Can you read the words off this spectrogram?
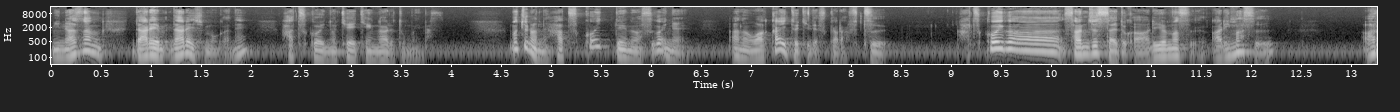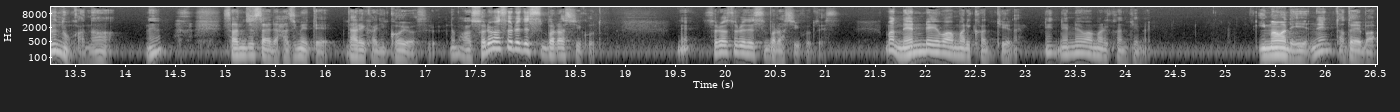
皆さん誰誰しもがね初恋の経験があると思います。もちろんね初恋っていうのはすごいねあの若い時ですから普通。初恋が30歳とかありえます？あります？あるのかな？ね。30歳で初めて誰かに恋をする。でもそれはそれで素晴らしいこと。ね。それはそれで素晴らしいことです。まあ年齢はあまり関係ない、ね、年齢はあまり関係ない。今までね例えば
